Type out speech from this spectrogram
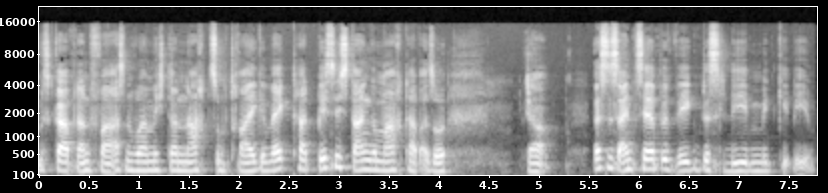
Es gab dann Phasen, wo er mich dann nachts um drei geweckt hat, bis ich es dann gemacht habe. Also ja, es ist ein sehr bewegendes Leben mit Gibi.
